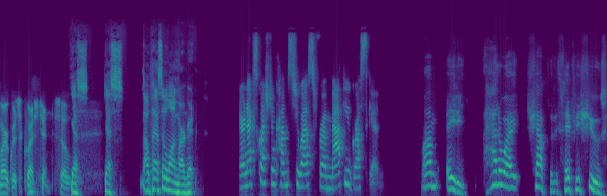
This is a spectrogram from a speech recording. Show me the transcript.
Margaret's question. So, yes, yes. I'll pass it along, Margaret. Our next question comes to us from Matthew Gruskin. I'm 80. How do I shop for the safety shoes?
